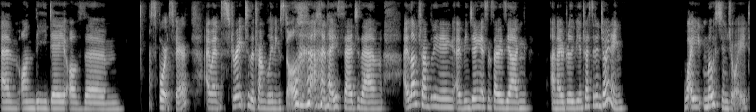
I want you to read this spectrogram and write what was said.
um, on the day of the um, sports fair, I went straight to the trampolining stall and I said to them, I love trampolining. I've been doing it since I was young and I would really be interested in joining. What I most enjoyed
